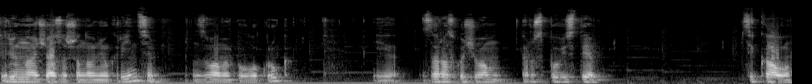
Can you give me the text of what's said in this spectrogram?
Чарівного часу, шановні українці, з вами Павло Крук. І зараз хочу вам розповісти цікаву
